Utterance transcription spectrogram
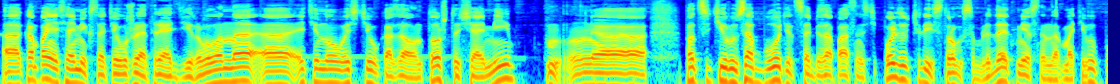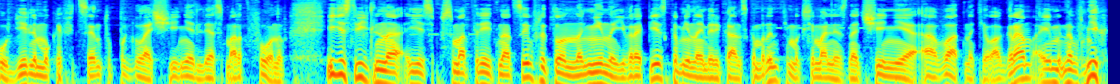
А, Компания Xiaomi, кстати, уже отреагировала на а, эти новости, указала на то, что Xiaomi процитирую, заботится о безопасности пользователей и строго соблюдает местные нормативы по удельному коэффициенту поглощения для смартфонов. И действительно, если посмотреть на цифры, то ни на европейском, ни на американском рынке максимальное значение а, ватт на килограмм, а именно в них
